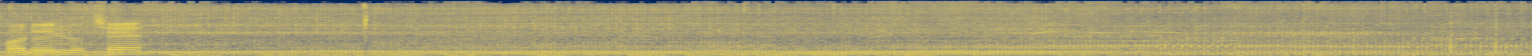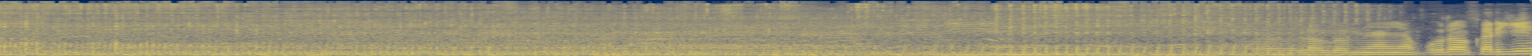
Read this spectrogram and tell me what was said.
ફોરેલું છે. વ્લોગ અમે અહીંયા પૂરો કરીએ.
